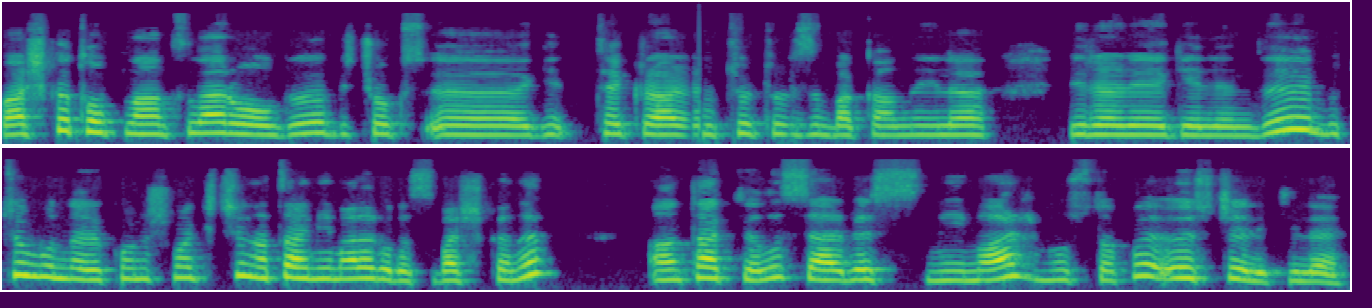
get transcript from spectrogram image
başka toplantılar oldu. Birçok e, tekrar Kültür Turizm Bakanlığı ile bir araya gelindi. Bütün bunları konuşmak için Hatay Mimarlar Odası Başkanı Antakyalı serbest mimar Mustafa Özçelik ile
